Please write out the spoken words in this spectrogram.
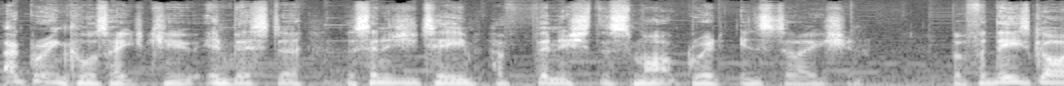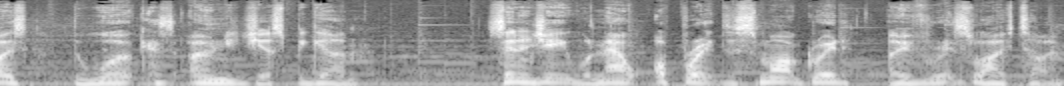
At Greencore's HQ in Bicester, the Synergy team have finished the smart grid installation. But for these guys, the work has only just begun. Synergy will now operate the smart grid over its lifetime,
